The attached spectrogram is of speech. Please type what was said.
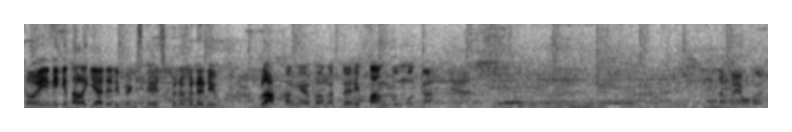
So ini kita lagi ada di backstage, bener-bener di belakangnya banget dari panggung megahnya. Kita banyak banget.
